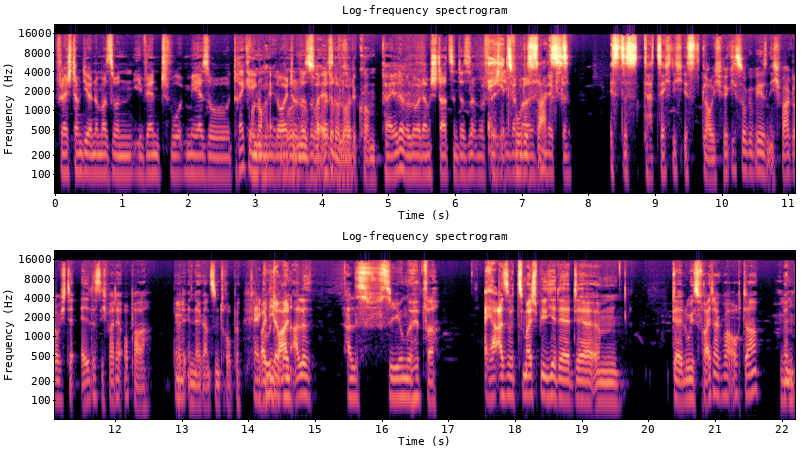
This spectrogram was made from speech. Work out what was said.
Vielleicht haben die ja nochmal so ein Event, wo mehr so noch Leute oder so, so ältere wo Leute so kommen. ein paar ältere Leute am Start sind, da sollten wir Ey, vielleicht jetzt irgendwann wo du sagst, hinwechseln. ist das tatsächlich, ist glaube ich wirklich so gewesen. Ich war glaube ich der Älteste, ich war der Opa in der ganzen Truppe. Ja, Weil gut, die waren alle, Alles so junge Hüpfer. ja also zum Beispiel hier der, der, ähm, der Luis Freitag war auch da. Ähm,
